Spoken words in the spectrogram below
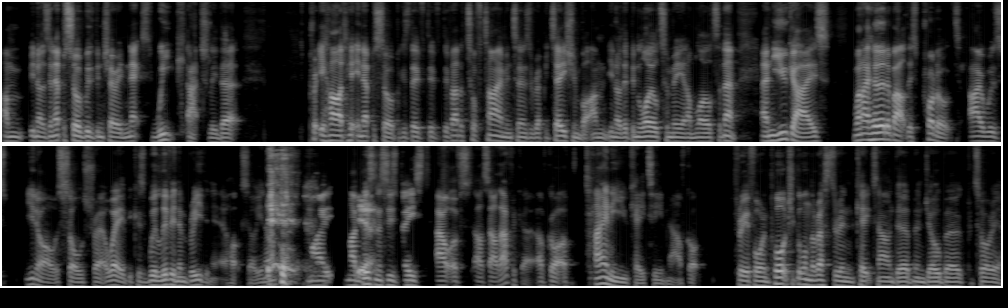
I'm, you know, there's an episode with Vincere next week actually that pretty hard hitting episode because they've, they've, they've had a tough time in terms of reputation, but I'm you know they've been loyal to me and I'm loyal to them. And you guys, when I heard about this product, I was you know I was sold straight away because we're living and breathing it at Hoxo. You know, my my yeah. business is based out of out South Africa. I've got a tiny UK team now. I've got three or four in Portugal, and the rest are in Cape Town, Durban, Joburg, Pretoria.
